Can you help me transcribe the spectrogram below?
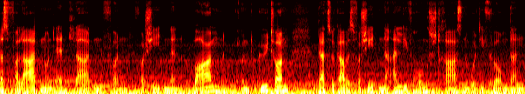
das Verladen und Entladen von verschiedenen Waren und Gütern. Dazu gab es verschiedene Anlieferungsstraßen, wo die Firmen dann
